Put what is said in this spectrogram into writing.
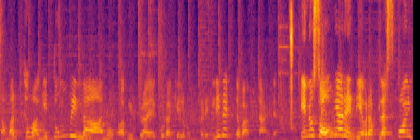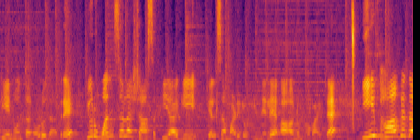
ಸಮರ್ಥವಾಗಿ ತುಂಬಿಲ್ಲ ಅನ್ನೋ ಅಭಿಪ್ರಾಯ ಕೂಡ ಕೆಲವೊಂದು ಕಡೆಯಲ್ಲಿ ವ್ಯಕ್ತವಾಗ್ತಾ ಇದೆ. ಇನ್ನು ಸೌಮ್ಯ ರೆಡ್ಡಿ ಅವರ ಪ್ಲಸ್ ಪಾಯಿಂಟ್ ಏನು ಅಂತ ನೋಡೋದಾದ್ರೆ, ಇವರು ಒಂದ್ಸಲ ಶಾಸಕಿಯಾಗಿ ಕೆಲಸ ಮಾಡಿರೋ ಹಿನ್ನೆಲೆ ಆ ಅನುಭವ ಇದೆ. ಈ ಭಾಗದ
